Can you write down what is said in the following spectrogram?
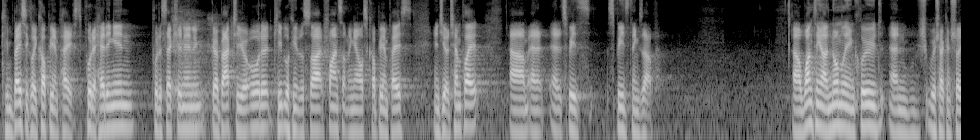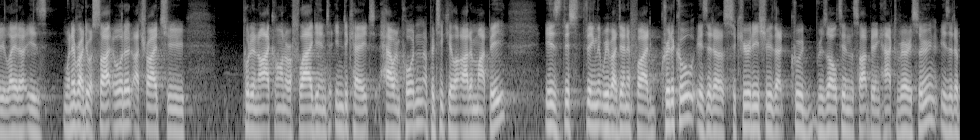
can basically copy and paste. Put a heading in, put a section in, go back to your audit, keep looking at the site, find something else, copy and paste into your template, um, and, it, and it speeds, speeds things up. Uh, one thing I normally include, and which I can show you later, is whenever I do a site audit, I try to put an icon or a flag in to indicate how important a particular item might be. Is this thing that we've identified critical? Is it a security issue that could result in the site being hacked very soon? Is it a,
